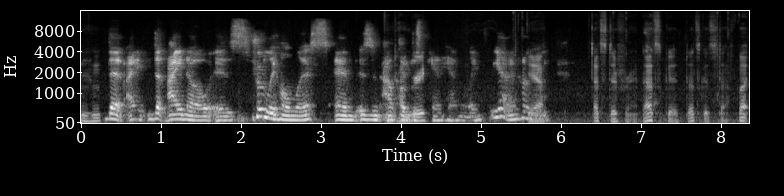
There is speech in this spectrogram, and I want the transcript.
Mhm. that I that I know is truly homeless and isn't out there hungry? just panhandling. Yeah, and hungry. Yeah. That's different. That's good. That's good stuff. But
